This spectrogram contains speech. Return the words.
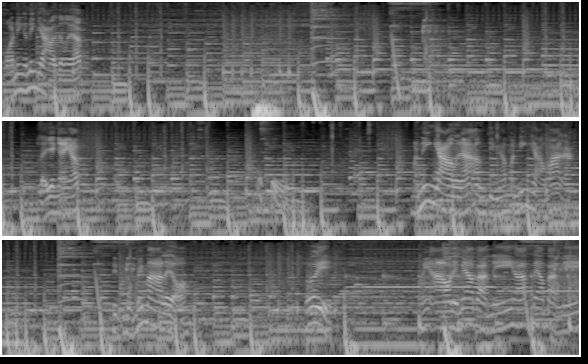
พอนิ่งกันนิ่งยาวจังเลยครับไหลยังไงครับ โอ้โห มันนิ่งยาวเลยนะ เอาจริงนะครับ มันนิ่งยาวมากนะสิบหมุนไม่มาเลยเหรอ เฮ้ย ไม่เอาเดี๋ยวไม่เอาแบบนี้ครับ ไม่เอาแบบนี้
